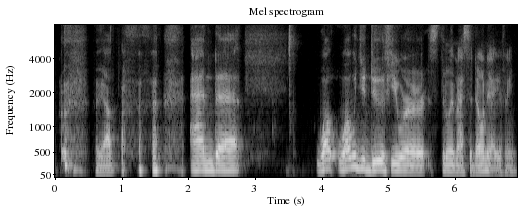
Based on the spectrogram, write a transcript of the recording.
yep. and uh, what what would you do if you were still in Macedonia? You think?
